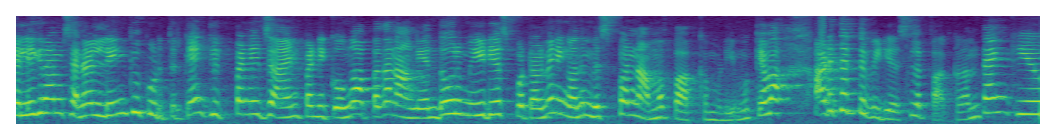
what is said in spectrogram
டெலிகிராம் சேனல் லிங்க் கொடுத்துருக்கேன். கிளிக் பண்ணி ஜாயின் பண்ணிக்கோங்க. அப்போ தான் நாங்கள் எந்த ஒரு வீடியோஸ் போட்டாலுமே நீங்கள் வந்து மிஸ் பண்ணாமல் பார்க்க முடியும். ஓகேவா அடுத்தடுத்த வீடியோஸில் பார்க்கலாம். தேங்க்யூ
